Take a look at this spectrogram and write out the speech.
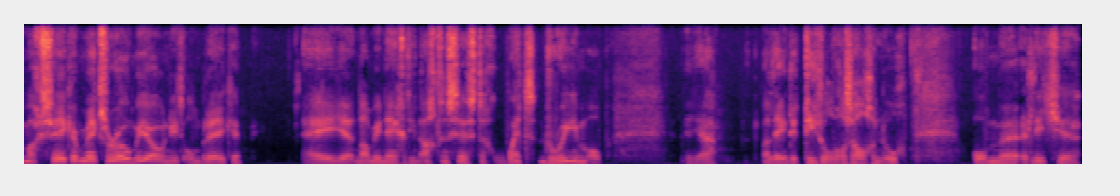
mag zeker Max Romeo niet ontbreken. Hij uh, nam in 1968 Wet Dream op. Ja, alleen de titel was al genoeg om uh, het liedje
